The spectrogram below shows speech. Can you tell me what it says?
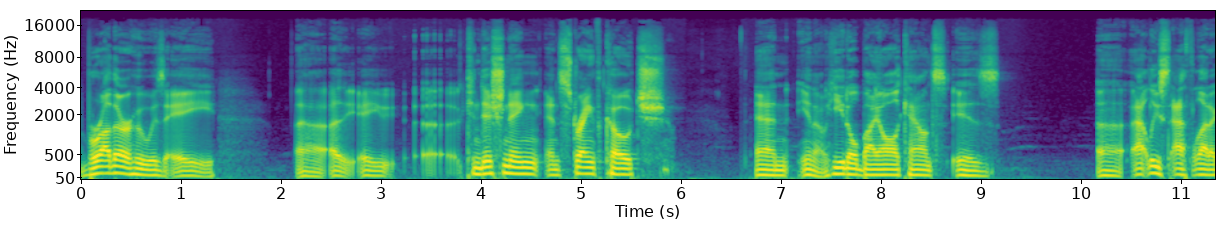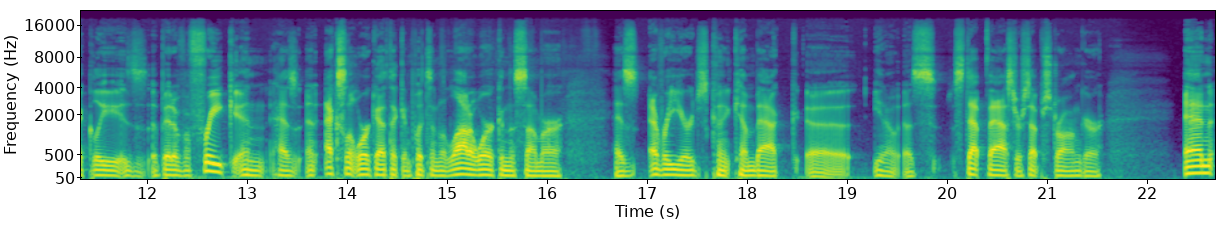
brother, who is a uh, a, a uh, conditioning and strength coach, and you know Chytil, by all accounts, is uh, at least athletically, is a bit of a freak and has an excellent work ethic and puts in a lot of work in the summer. Has every year just come back, uh, you know, a step faster, step stronger. And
